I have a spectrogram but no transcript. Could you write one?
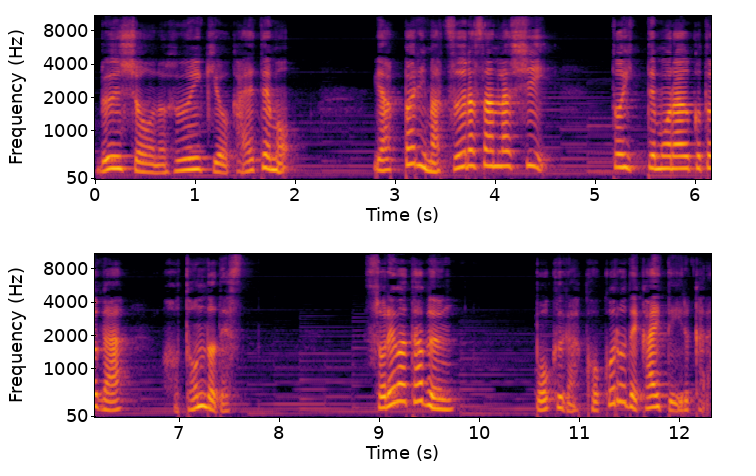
文章の雰囲気を変えても、やっぱり松浦さんらしいと言ってもらうことがほとんどです。それは多分僕が心で書いているから。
